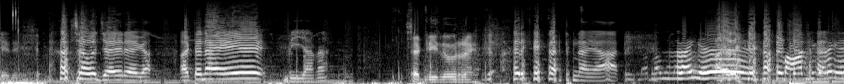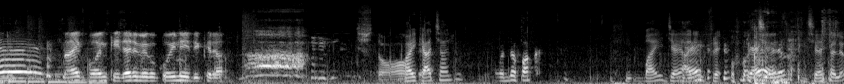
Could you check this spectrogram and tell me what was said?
ये देख। अच्छा वो जय रहेगा। हटना है बी जाना चड्डी दूर रहे। अरे हटना यार। लगाएँगे। बाहर निकलेंगे। भाई कौन किधर है? मेरे को कोई नहीं दिख रहा। स्टॉप भाई क्या चालू? व्हाट द फक भाई जय जय। आई फ्रेंड जय, हेलो।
